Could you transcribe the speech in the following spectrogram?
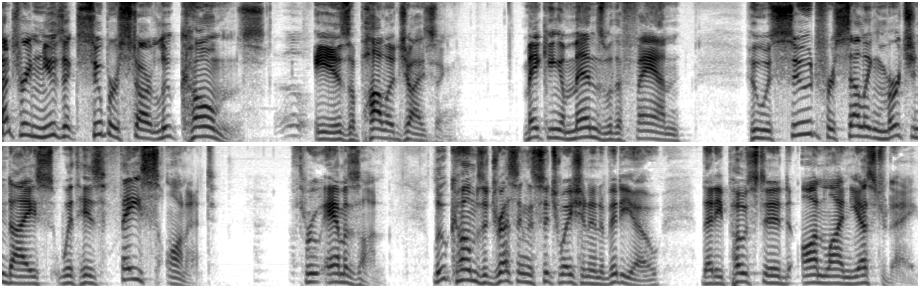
Country music superstar Luke Combs is apologizing, making amends with a fan who was sued for selling merchandise with his face on it through Amazon. Luke Combs addressing the situation in a video that he posted online yesterday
